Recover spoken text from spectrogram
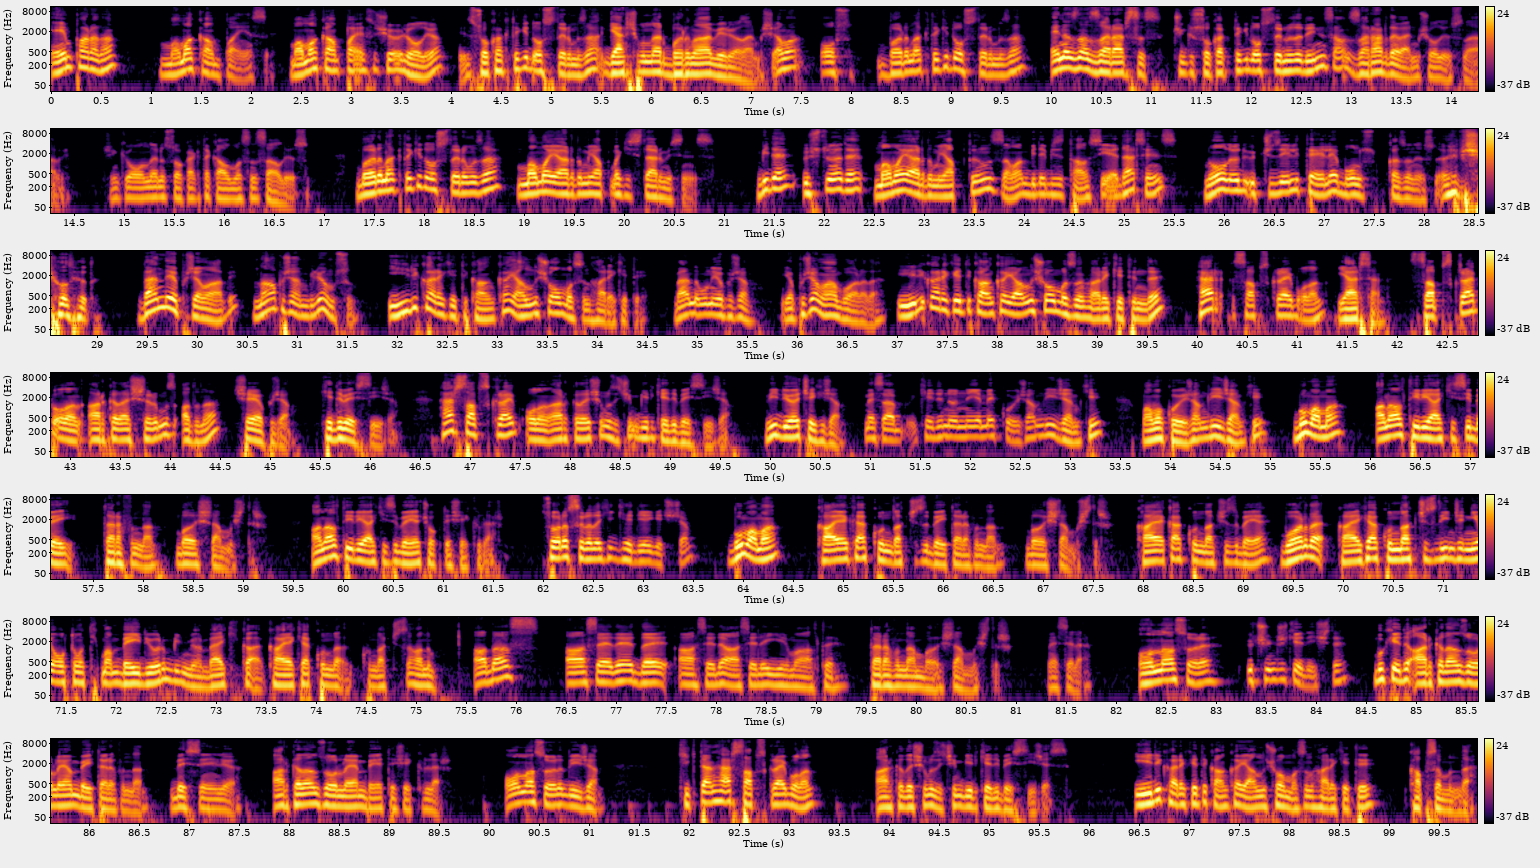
En paradan mama kampanyası. Mama kampanyası şöyle oluyor. Sokaktaki dostlarımıza, gerçi bunlar barınağa veriyorlarmış ama olsun. Barınaktaki dostlarımıza En azından zararsız. Çünkü sokaktaki dostlarımıza dediğin zaman zarar da vermiş oluyorsun abi. Çünkü onların sokakta kalmasını sağlıyorsun. Barınaktaki dostlarımıza mama yardımı yapmak ister misiniz? Bir de üstüne de mama yardımı yaptığınız zaman bir de bizi tavsiye ederseniz ne oluyordu? 350 TL bonus kazanıyorsun. Öyle bir şey oluyordu. Ben de yapacağım abi. Ne yapacağım biliyor musun? İyilik hareketi kanka yanlış olmasın hareketi. Ben de bunu yapacağım. Yapacağım ha bu arada. İyilik hareketi kanka yanlış olmasın hareketinde her subscribe olan yersen subscribe olan arkadaşlarımız adına şey yapacağım. Kedi besleyeceğim. Her subscribe olan arkadaşımız için bir kedi besleyeceğim. Videoya çekeceğim. Mesela kedinin önüne yemek koyacağım. Diyeceğim ki mama koyacağım. Diyeceğim ki bu mama Anal Tiryakisi Bey tarafından bağışlanmıştır. Anal Tiryakisi Bey'e çok teşekkürler. Sonra sıradaki kediye geçeceğim. Bu mama KYK Kundakçısı Bey tarafından bağışlanmıştır. KYK Kundakçısı Bey'e. Bu arada KYK Kundakçısı deyince niye otomatikman bey diyorum bilmiyorum. Belki KYK kunda, Kundakçısı hanım. Adas ASD D ASD ASD 26 tarafından bağışlanmıştır mesela. Ondan sonra üçüncü kedi işte. Bu kedi arkadan zorlayan bey tarafından besleniliyor. Arkadan zorlayan beye teşekkürler. Ondan sonra diyeceğim. Kick'ten her subscribe olan arkadaşımız için bir kedi besleyeceğiz. İyilik hareketi kanka yanlış olmasın hareketi kapsamında.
